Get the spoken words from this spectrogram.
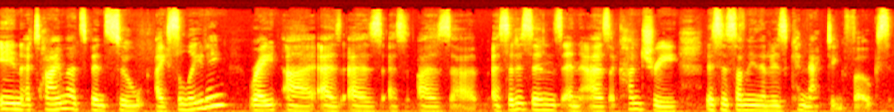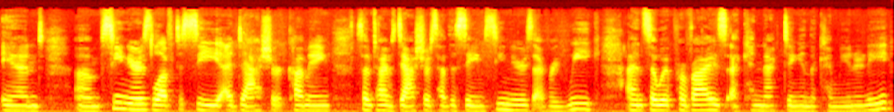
in a time that's been so isolating, right? Uh, as as as as, uh, as citizens and as a country, this is something that is connecting folks. And um, seniors love to see a dasher coming. Sometimes dashers have the same seniors every week, and so it provides a connecting in the community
